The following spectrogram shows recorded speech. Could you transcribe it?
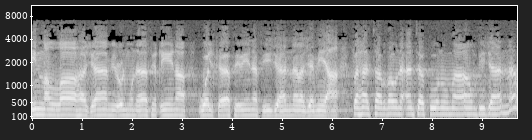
إن الله جامع المنافقين والكافرين في جهنم جميعا فهل ترضون أن تكونوا معهم في جهنم؟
